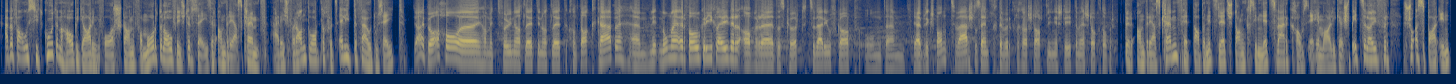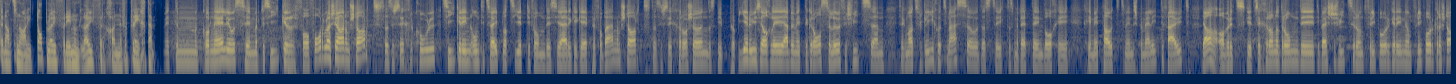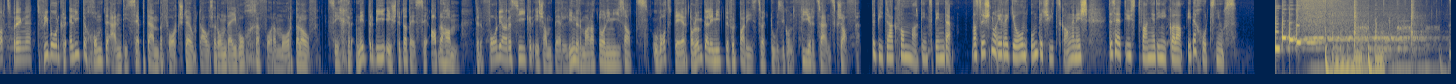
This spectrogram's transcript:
Ebenfalls seit gut einem halben Jahr im Vorstand vom Mordenlauf ist der Seiser Andreas Kempf. Er ist verantwortlich für das Elitefeld und sagt, Ja, ich bin angekommen, äh, ich habe mit vielen Athletinnen und Athleten Kontakt gegeben. Ähm, nicht nur erfolgreich leider, aber äh, das gehört zu dieser Aufgabe. Und ähm, ja, ich bin gespannt, wer schlussendlich dann wirklich an der Startlinie steht am 1. Oktober. Der Andreas Kempf hat aber nicht zuletzt dank seinem Netzwerk als ehemaliger Spitzenläufer schon ein paar internationale Topläuferinnen und Läufer können verpflichten Mit dem Cornelius haben wir den Sieger von vorletztes am Start. Das ist sicher cool. Die Siegerin und die Zweitplatzierte vom diesjährigen GP von Bern am Start. Das ist sicher auch schön. Dass wir probieren uns auch ein bisschen eben mit den grossen Löwen in der Schweiz ähm, sagen mal, zu vergleichen und zu messen. Und das zeigt, dass wir dort irgendwo ein bisschen, mithalten, zumindest beim Elitefeld. Ja, aber jetzt geht es sicher auch noch darum, die, die besten Schweizer und Freiburgerinnen und Freiburger an den Start zu bringen. Die Freiburger Elite kommt Ende September vorgestellt, also rund eine Woche vor dem Mordenlauf. Sicher nicht dabei ist der Tadesse Abraham. Der Vorjahressieger ist am Berliner Marathon im Einsatz und will der die Olympialimite für Paris 2024 schaffen. Der Beitrag von Martin Zbinden. Was sonst noch in der Region und in der Schweiz gegangen ist, das hat uns Vanja Di Nicola in den Kurznews.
